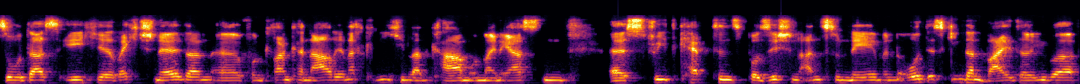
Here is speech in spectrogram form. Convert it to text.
so dass ich äh, recht schnell dann äh, von Gran Canaria nach Griechenland kam, um meinen ersten äh, Street Captains Position anzunehmen. Und es ging dann weiter über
